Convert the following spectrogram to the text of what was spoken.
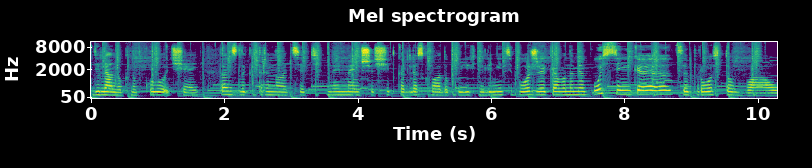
ділянок навколо очей. Пензлик 13, найменша щітка для складок у їхній лінійці. Боже, яке воно м'якусіньке! Це просто вау!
